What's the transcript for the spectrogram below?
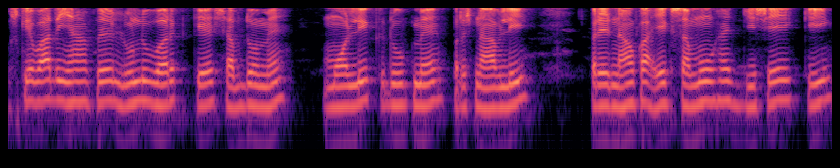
उसके बाद यहाँ पे लुंड वर्ग के शब्दों में मौलिक रूप में प्रश्नावली, प्रेरणाओं का एक समूह है, जिसे कि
